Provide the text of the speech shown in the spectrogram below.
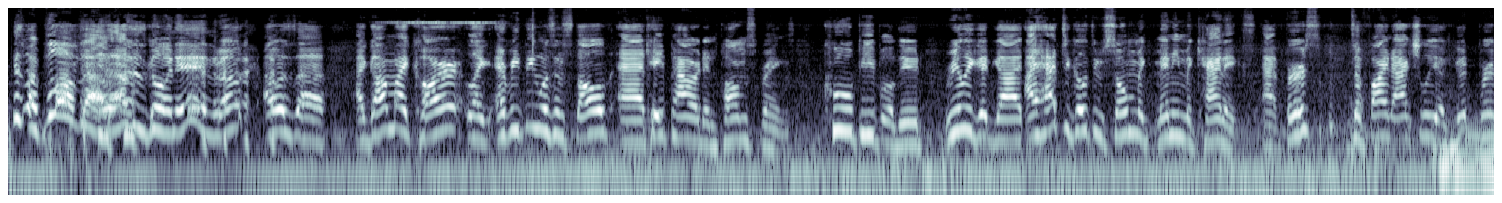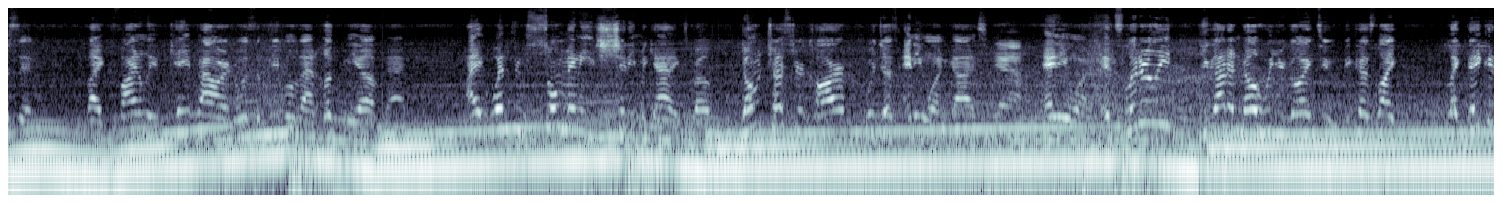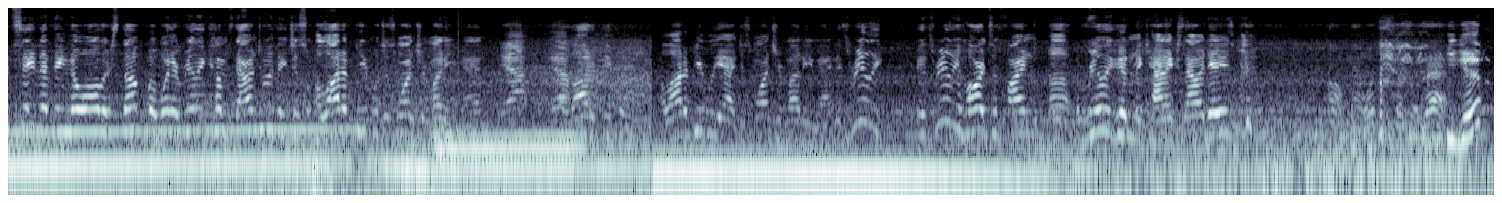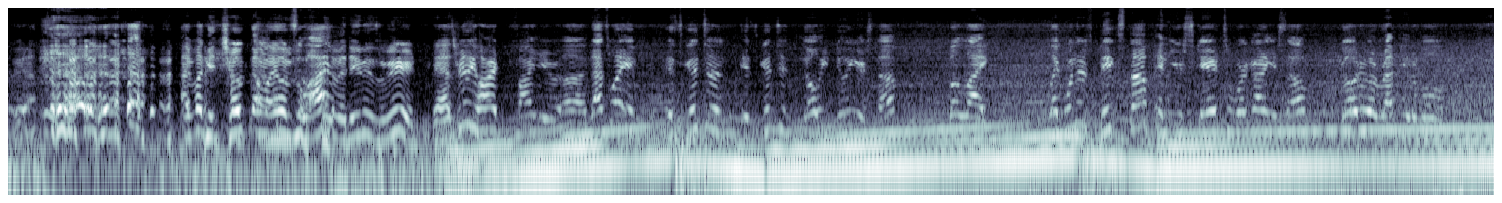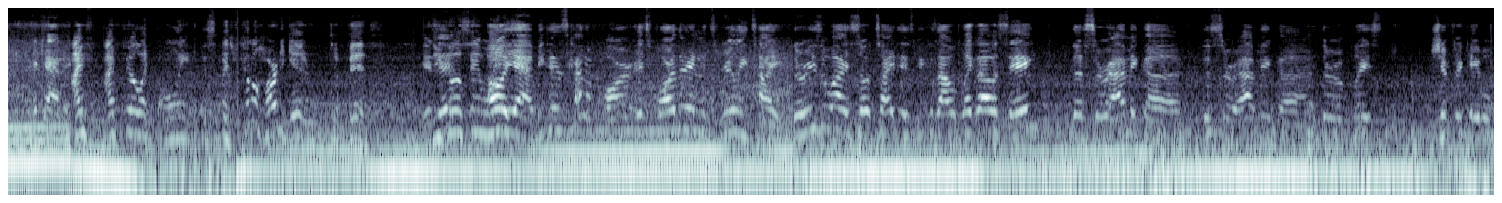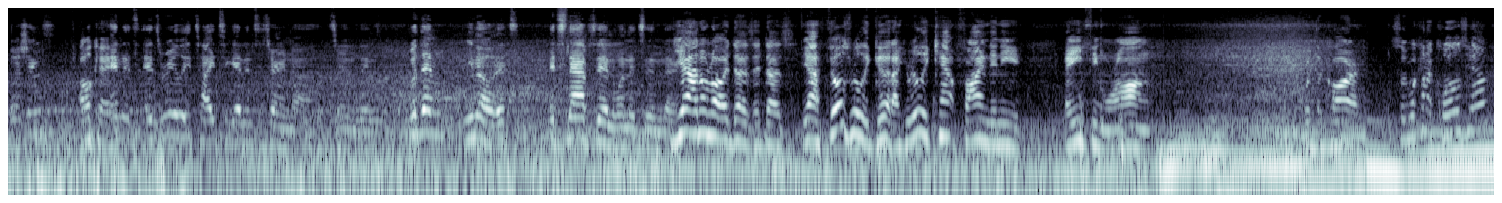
It's my blow off valve. I was just going in, bro. I was uh I got my car, like everything was installed at Cape Powered in Palm Springs. Cool people, dude. Really good guys. I had to go through so me- many mechanics at first to find actually a good person. Like finally, Cape Powered was the people that hooked me up, man. I went through so many shitty mechanics, bro. Don't trust your car with just anyone, guys Yeah. anyone. It's literally you gotta know who you're going to because like like they could say that they know all their stuff, but when it really comes down to it, they just a lot of people just want your money, man. Yeah. yeah. A lot of people, a lot of people, yeah, just want your money, man. It's really it's really hard to find uh, really good mechanics nowadays. oh man, what the fuck was that? You good? Yeah. I fucking choked on my own saliva, dude. It's weird. Yeah, it's really hard to find your. Uh, that's why it, it's good to it's good to know you're doing your stuff, but like like when there's big stuff and you're scared to work on it yourself, go to a reputable mechanic. I, I feel like the only it's, it's kind of hard to get to fifth. Do you it? feel the same way? Oh yeah, because it's kind of far. It's farther and it's really tight. The reason why it's so tight is because I, like I was saying, the ceramic, uh, the ceramic, uh, the replaced shifter cable bushings, Okay. and it's it's really tight to get into certain uh, certain things. But then you know it's it snaps in when it's in there. yeah, I don't know. It does. It does. Yeah, it feels really good. I really can't find any anything wrong with the car. So what kind of coils you have?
